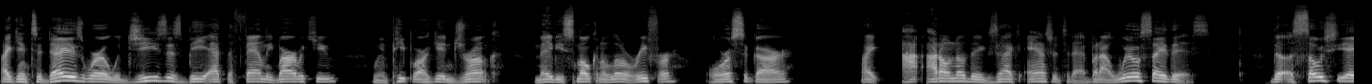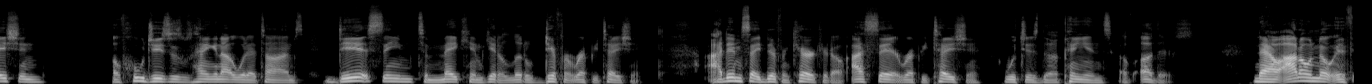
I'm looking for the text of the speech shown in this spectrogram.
Like in today's world, would Jesus be at the family barbecue when people are getting drunk, maybe smoking a little reefer or a cigar, like, I, I don't know the exact answer to that, but I will say this the association of who Jesus was hanging out with at times did seem to make him get a little different reputation. I didn't say different character though. I said reputation, which is the opinions of others. Now, I don't know if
